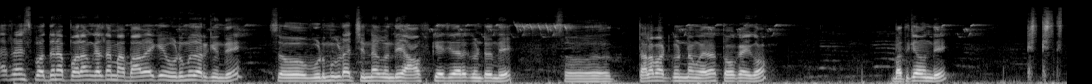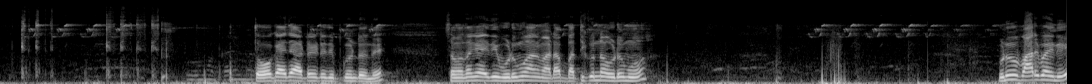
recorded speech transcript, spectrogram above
హాయ్ ఫ్రెండ్స్ పొద్దున పొలంకి వెళ్తే మా బాబాయ్కి ఉడుము దొరికింది. సో ఉడుము కూడా చిన్నగా ఉంది హాఫ్ కేజీ వరకు ఉంటుంది. సో తల పట్టుకుంటున్నాం కదా తోకాయిగో బతికే ఉంది. తోక అయితే అటు ఇటు తిప్పుకుంటుంది. సో మొత్తంగా ఇది ఉడుము అనమాట బతికున్న ఉడుము. ఉడుము పారిపోయింది.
